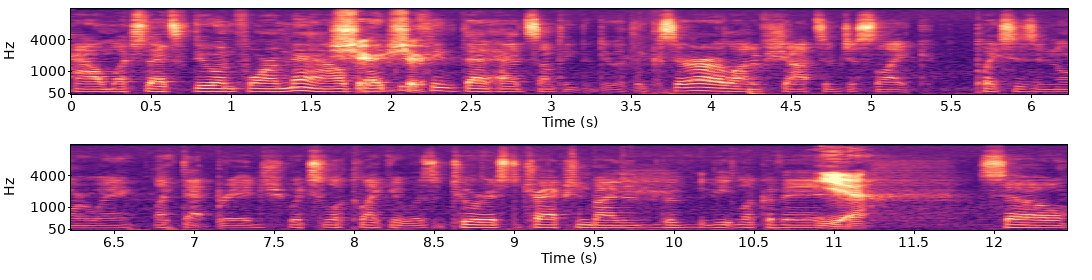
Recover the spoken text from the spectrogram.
how much that's doing for him now. Sure, but I do sure. think that had something to do with it because there are a lot of shots of just like places in Norway, like that bridge, which looked like it was a tourist attraction by the, the look of it. Yeah. So,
